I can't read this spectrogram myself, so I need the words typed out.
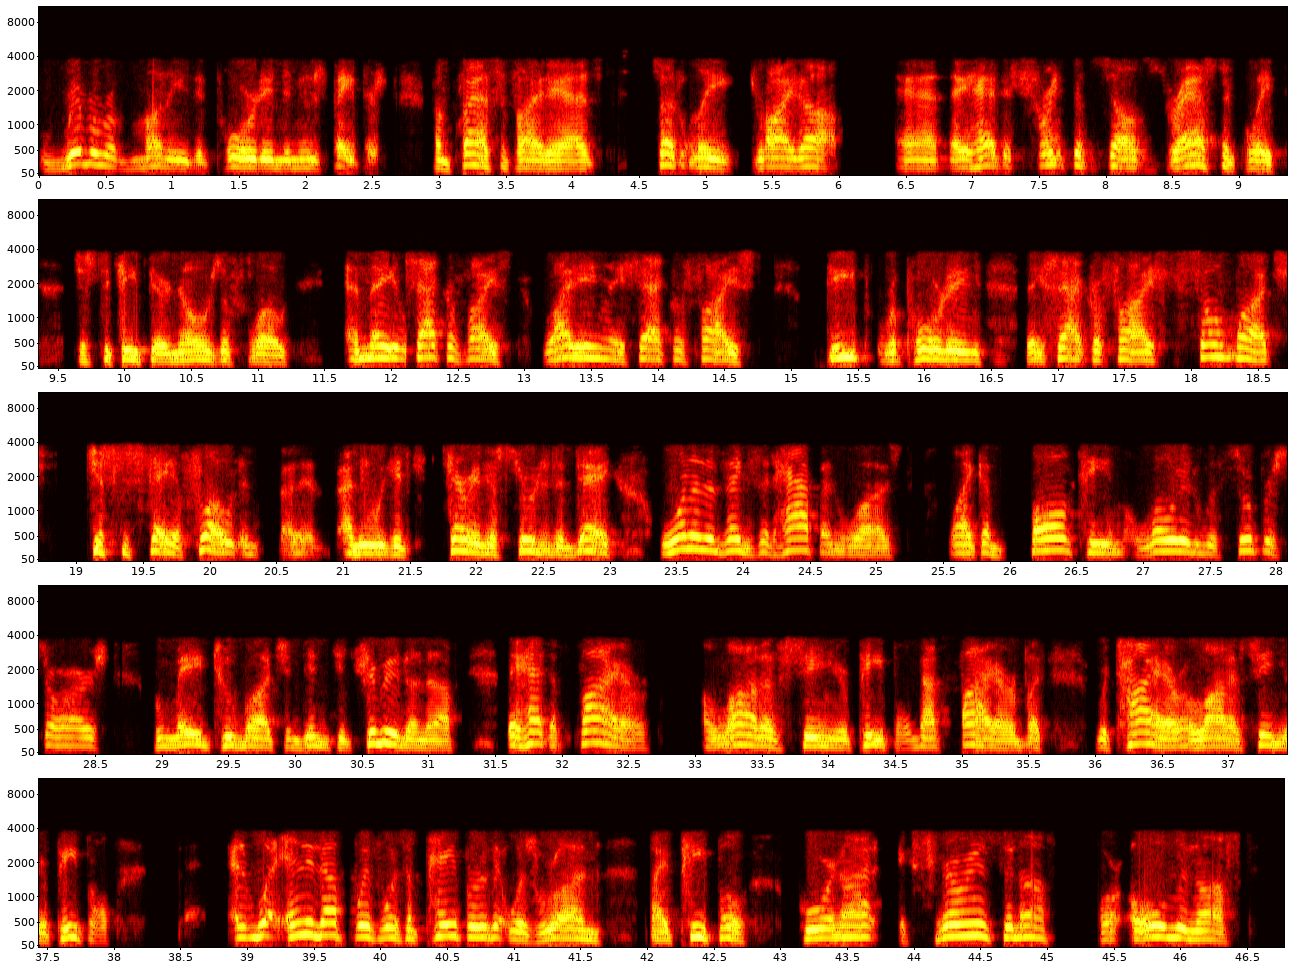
river of money that poured into newspapers from classified ads suddenly dried up and they had to shrink themselves drastically just to keep their nose afloat and they sacrificed writing, they sacrificed deep reporting, they sacrificed so much just to stay afloat. And uh, I mean, we could carry this through to today. One of the things that happened was like a ball team loaded with superstars who made too much and didn't contribute enough. They had to fire a lot of senior people, not fire, but retire a lot of senior people and what ended up with was a paper that was run by people who were not experienced enough or old enough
